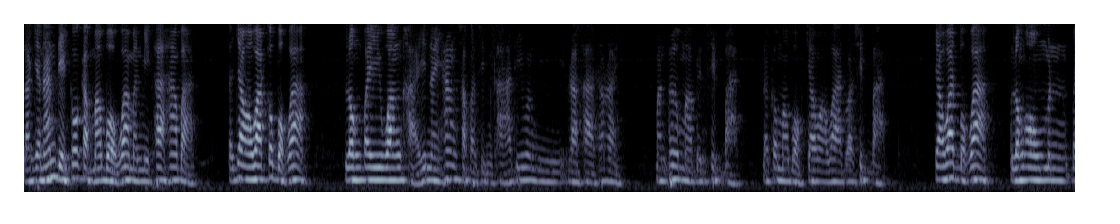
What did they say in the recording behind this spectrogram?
หลังจากนั้นเด็กก็กลับมาบอกว่ามันมีค่าห้าบาท แล้วเจ้าอาวาสก็บอกว่าลองไปวางขายในห้างสรรพสินค้าที่มันมีราคาเท่าไหร่ มันเพิ่มมาเป็นสิบบาท แล้วก็มาบอกเจ้าอาวาสว่าสิบบาท เจ้าอาวาสบอกว่าลองเอามันไป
